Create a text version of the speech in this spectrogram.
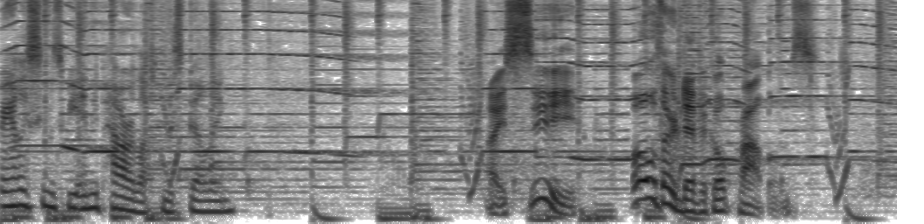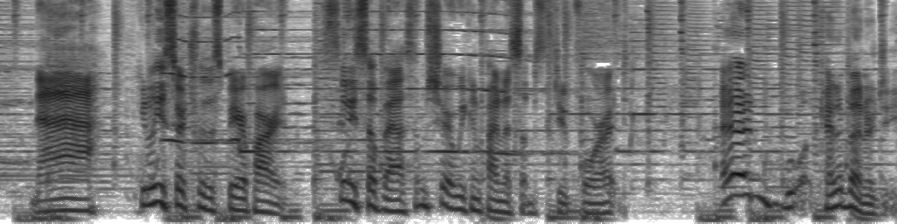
barely seems to be any power left in this building. I see. Both are difficult problems. Nah, you can at least search for the spare part. City's so fast, I'm sure we can find a substitute for it. And what kind of energy?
